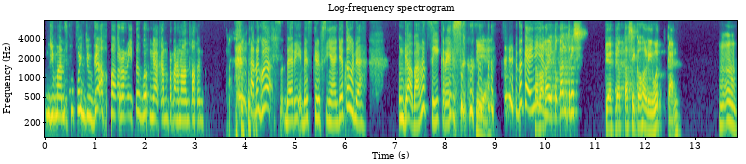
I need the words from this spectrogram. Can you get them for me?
gimana pun juga horor itu gue nggak akan pernah nonton karena gue dari deskripsinya aja tuh udah Enggak banget sih, Chris. Iya. itu kayaknya Nah, yang itu kan terus diadaptasi ke Hollywood kan. Mm-mm.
